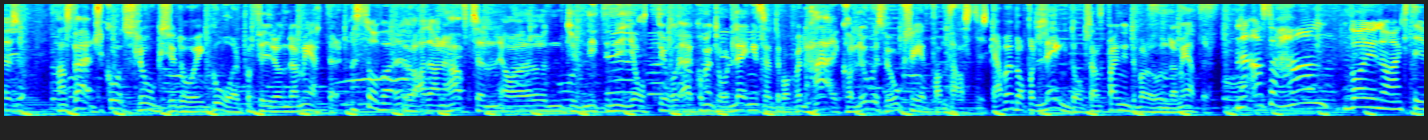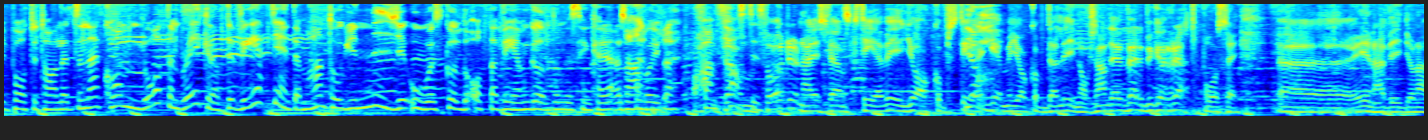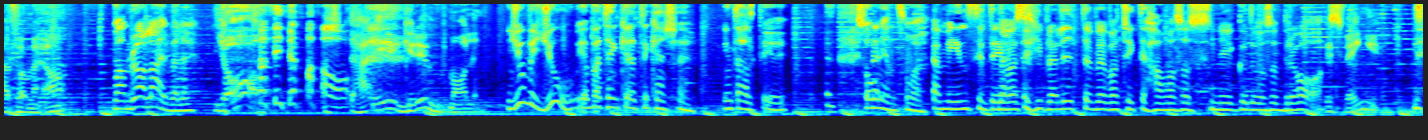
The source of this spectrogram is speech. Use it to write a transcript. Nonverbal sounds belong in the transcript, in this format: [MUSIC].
hans världsrekord slogs ju då igår på 400 meter. Så var det. Hade han haft sen ja, typ 99-80 år, jag kommer inte ihåg, länge sedan tillbaka. Men här, Carl Lewis var också helt fantastisk. Han var ju bra på längd också, han sprang inte bara 100 meter. Nej, alltså han var ju nog aktiv på 80-talet. När kom låten Break It Up? Det vet jag inte. Men han tog ju nio OS-guld och åtta VM-guld under sin karriär. Alltså han var ju Och han fantastisk. framförde den här i svensk TV i Jakob Stege med Jakob Dahlin också. Han hade väldigt mycket rött på sig eh, i den här videon här för mig. Ja. Var han bra live eller? ja! [LAUGHS] ja. Det här är ju grymt Malin. Jo, men jo. Jag bara tänker att det kanske inte alltid är sången som var... Jag minns inte, jag var så himla liten men jag bara tyckte han var så snygg och det var så bra. Det svänger ju. [LAUGHS]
